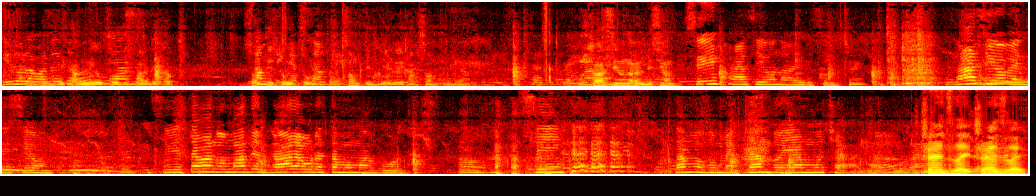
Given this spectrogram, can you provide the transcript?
They have meals all the time. They have something, Something, to yes, all something. Something. Yeah, they have something. Yeah. O sea, ha sido una bendición. Sí, ha sido una bendición. Sí. Ha sido bendición. Sí, estábamos más delgadas, ahora estamos más gordas. Sí. Estamos aumentando ya mucha gordura. Translate, translate.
